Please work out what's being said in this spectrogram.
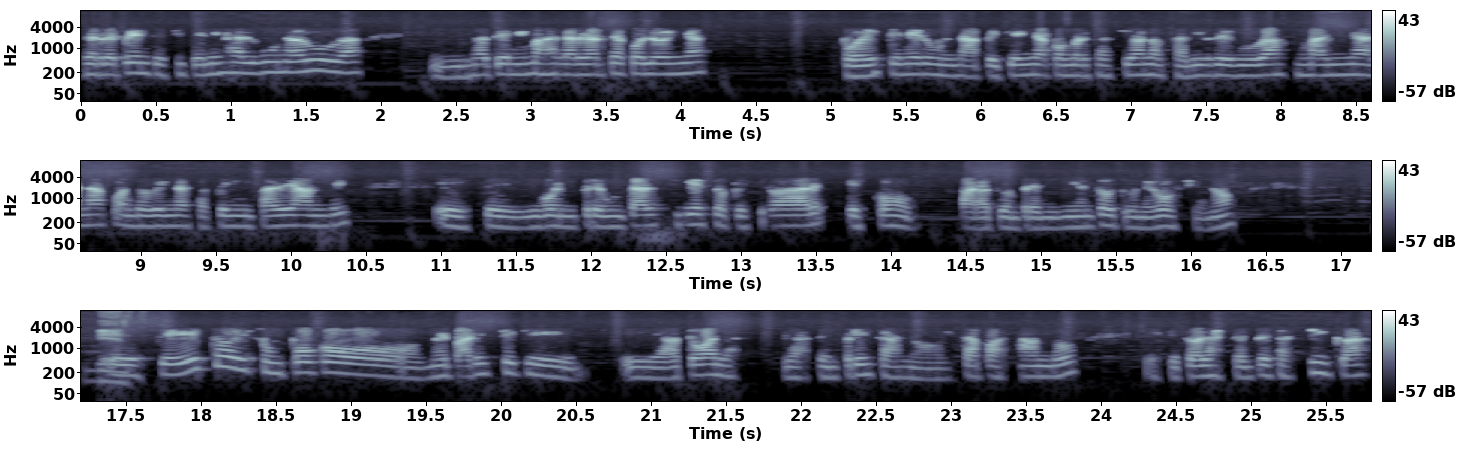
de repente, si tenés alguna duda y no te animas a largarte a Colonia, podés tener una pequeña conversación o salir de dudas mañana cuando venga esa técnica de Ande. Este, y bueno, preguntar si eso que se va a dar es como para tu emprendimiento o tu negocio, ¿no? Este, esto es un poco, me parece que eh, a todas las, empresas nos está pasando, este, todas las empresas chicas,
